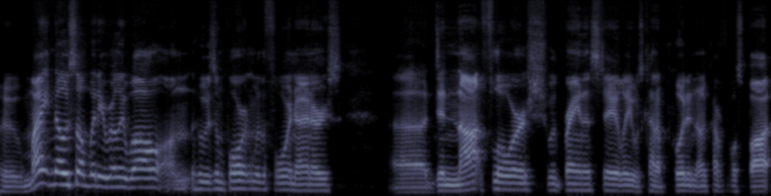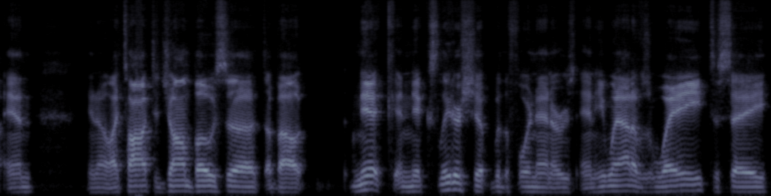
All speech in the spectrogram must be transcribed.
who might know somebody really well on who's important with the 49ers uh, did not flourish with Brandon Staley. Was kind of put in an uncomfortable spot. And you know, I talked to John Bosa about Nick and Nick's leadership with the 49ers, and he went out of his way to say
